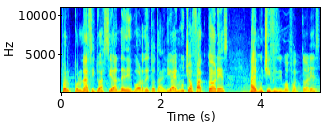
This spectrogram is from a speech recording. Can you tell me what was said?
por, por una situación de desborde total. Digo, hay muchos factores, hay muchísimos factores,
